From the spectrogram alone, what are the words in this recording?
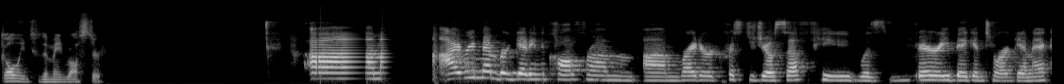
going to the main roster? Um, I remember getting a call from um, writer Chris DeJoseph. He was very big into our gimmick.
